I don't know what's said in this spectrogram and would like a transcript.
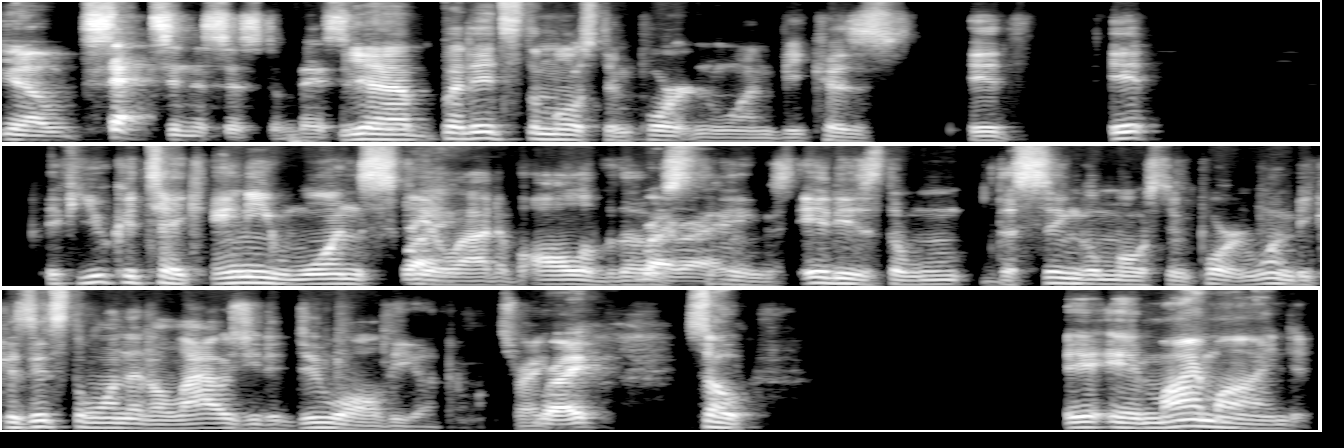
you know sets in the system basically. Yeah but it's the most important one because it it if you could take any one skill right. out of all of those right, right. things, it is the the single most important one because it's the one that allows you to do all the other ones, right? Right. So, in my mind,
